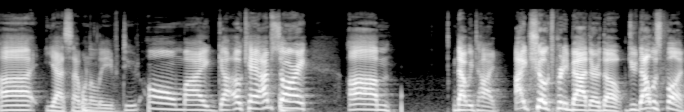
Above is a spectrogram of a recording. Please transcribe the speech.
Uh, yes, I want to leave. Dude, oh my God. Okay, I'm sorry. Um, that we tied. I choked pretty bad there, though. Dude, that was fun.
